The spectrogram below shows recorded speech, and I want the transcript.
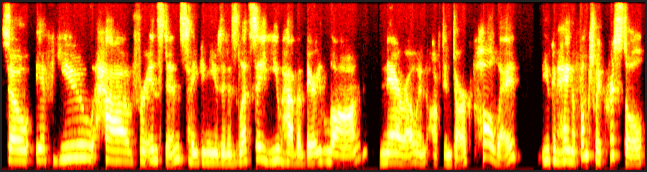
So, if you have, for instance, how you can use it is let's say you have a very long narrow and often dark hallway, you can hang a feng shui crystal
